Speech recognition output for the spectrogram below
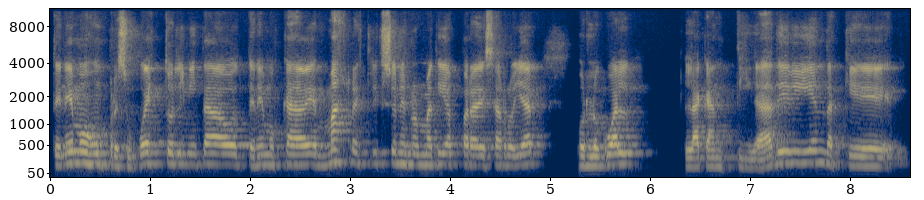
tenemos un presupuesto limitado, tenemos cada vez más restricciones normativas para desarrollar, por lo cual la cantidad de viviendas que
